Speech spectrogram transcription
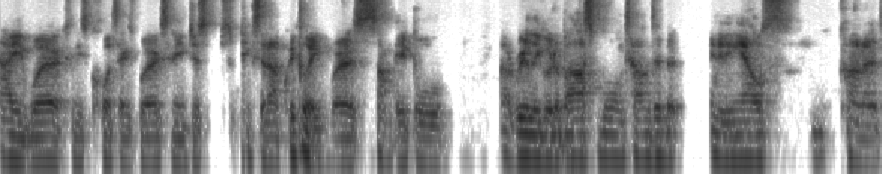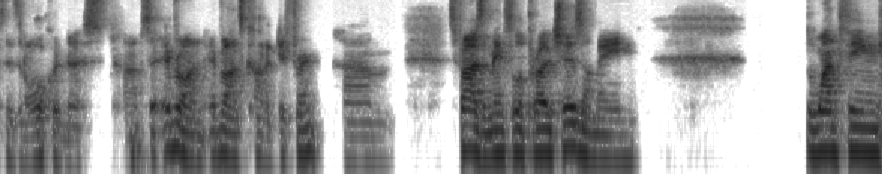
how he works and his cortex works, and he just picks it up quickly. Whereas some people are really good at basketball and talented, but anything else kind of there's an awkwardness. Um, so everyone everyone's kind of different. Um, as far as the mental approaches, I mean, the one thing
